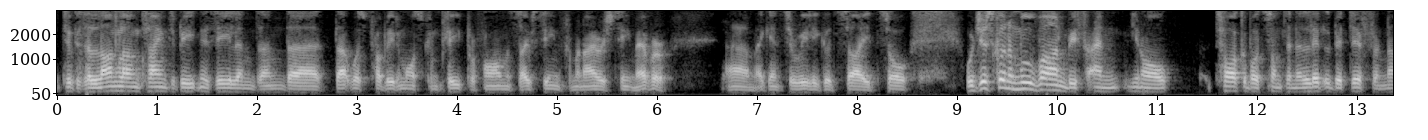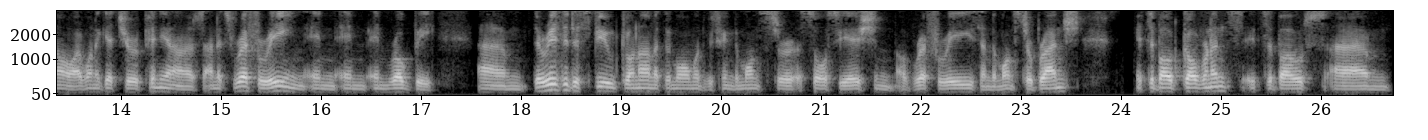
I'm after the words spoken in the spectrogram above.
it took us a long, long time to beat New Zealand, and uh, that was probably the most complete performance I've seen from an Irish team ever um, against a really good side. So we're just going to move on and, you know, talk about something a little bit different now. I want to get your opinion on it, and it's refereeing in, in, in rugby. Um, there is a dispute going on at the moment between the Munster Association of Referees and the Munster branch. It's about governance. It's about, um,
